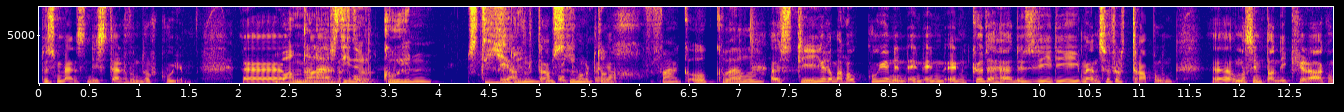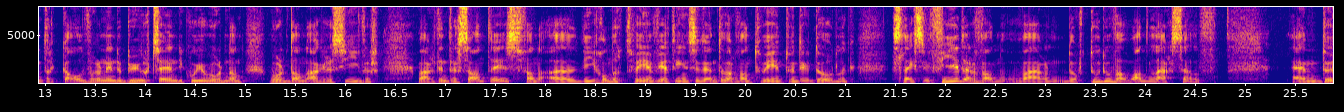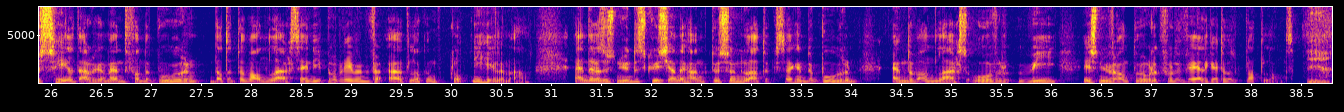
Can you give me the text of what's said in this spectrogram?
Dus mensen die sterven door koeien. Uh, Wandelaars die door koeien Stieren ja, misschien worden, toch ja. vaak ook wel? Uh, stieren, maar ook koeien in, in, in, in kudde. Hè. Dus die, die mensen vertrappelen. Uh, omdat ze in paniek geraken, omdat er kalveren in de buurt zijn. Die koeien worden dan, worden dan agressiever. Maar het interessante is, van uh, die 142 incidenten, waarvan 22 dodelijk, slechts vier daarvan waren door toedoen van wandelaars zelf. En dus heel het argument van de boeren dat het de wandelaars zijn die problemen uitlokken, klopt niet helemaal. En er is dus nu een discussie aan de gang tussen, laat ik zeggen, de boeren en de wandelaars over wie is nu verantwoordelijk voor de veiligheid op het platteland. Ja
